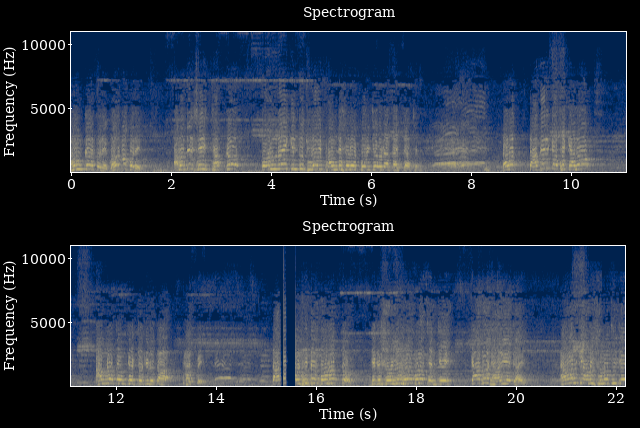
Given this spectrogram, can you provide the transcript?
অহংকার করে, গর্ব করে, আমাদের সেই ছাত্র তরুণরাই কিন্তু জুলাই ফাউন্ডেশনের পরিচালনার দায়িত্বে আছেন। তাহলে তাদের কাছে কেন আমলাতন্ত্রের জটিলতা থাকবে? তাদের ভিতর দৌরত্ব যেটা শহীদুল ভাই বলেছেন যে কাগজ হারিয়ে যায়। এমনকি আমি শুনেছি যে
